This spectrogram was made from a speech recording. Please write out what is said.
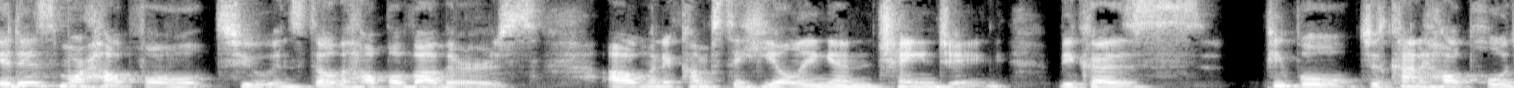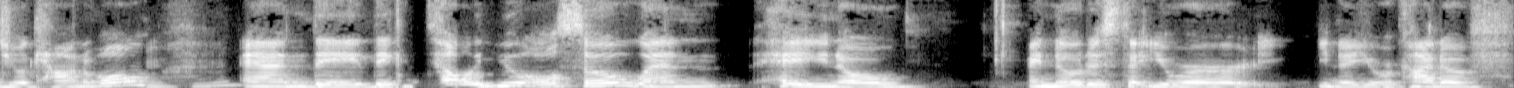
it is more helpful to instill the help of others uh, when it comes to healing and changing because people just kind of help hold you accountable mm-hmm. and they they can tell you also when hey you know i noticed that you were you know you were kind of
